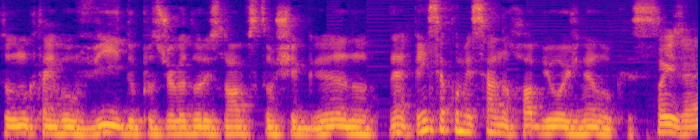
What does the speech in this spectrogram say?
todo mundo que tá envolvido, para os jogadores novos que estão chegando, né? Pensa começar no hobby hoje, né, Lucas? Pois é.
